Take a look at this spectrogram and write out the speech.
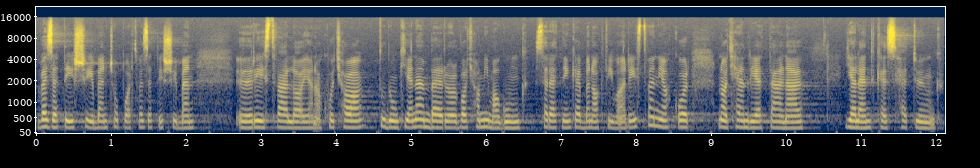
vezetésében, csoport vezetésében részt vállaljanak. Hogyha tudunk ilyen emberről, vagy ha mi magunk szeretnénk ebben aktívan részt venni, akkor Nagy Henriettánál jelentkezhetünk.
